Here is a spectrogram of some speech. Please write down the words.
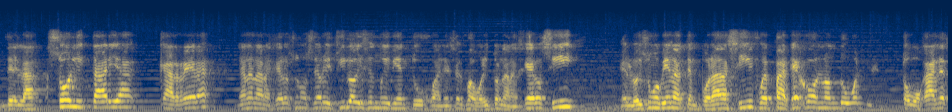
de la solitaria carrera. Gana Naranjeros 1-0 y sí lo dices muy bien tú, Juan, es el favorito Naranjeros, sí, eh, lo hizo muy bien la temporada, sí, fue parejo, no anduvo en toboganes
